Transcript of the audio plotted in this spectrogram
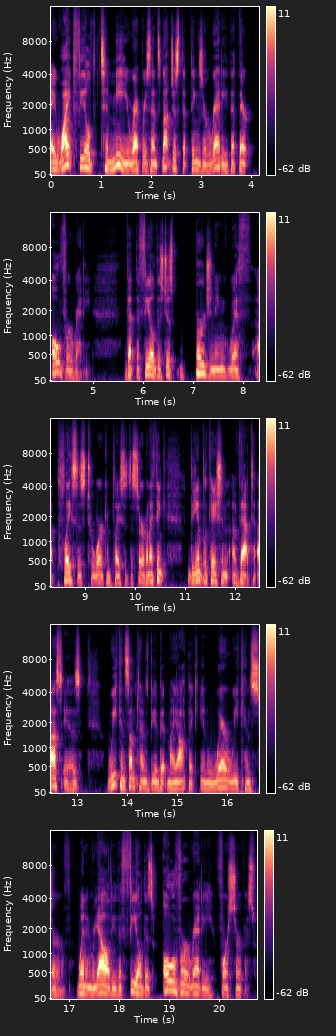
a white field to me represents not just that things are ready, that they're over ready that the field is just burgeoning with uh, places to work and places to serve. And I think the implication of that to us is we can sometimes be a bit myopic in where we can serve, when in reality, the field is over ready for service.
